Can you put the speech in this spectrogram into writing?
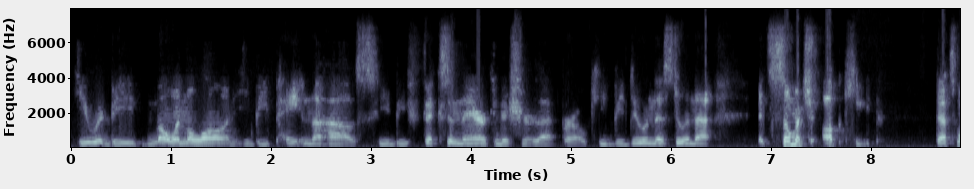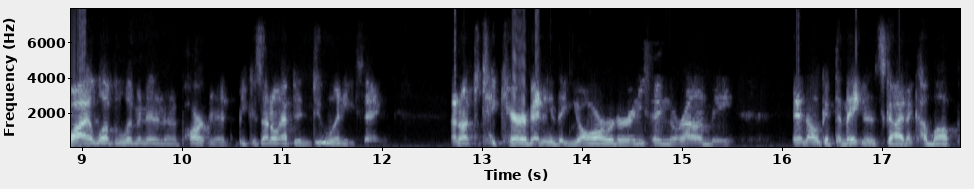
He would be mowing the lawn he'd be painting the house he'd be fixing the air conditioner that broke he'd be doing this doing that. It's so much upkeep. That's why i love living in an apartment because i don't have to do anything. I don't have to take care of any of the yard or anything around me. And I'll get the maintenance guy to come up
